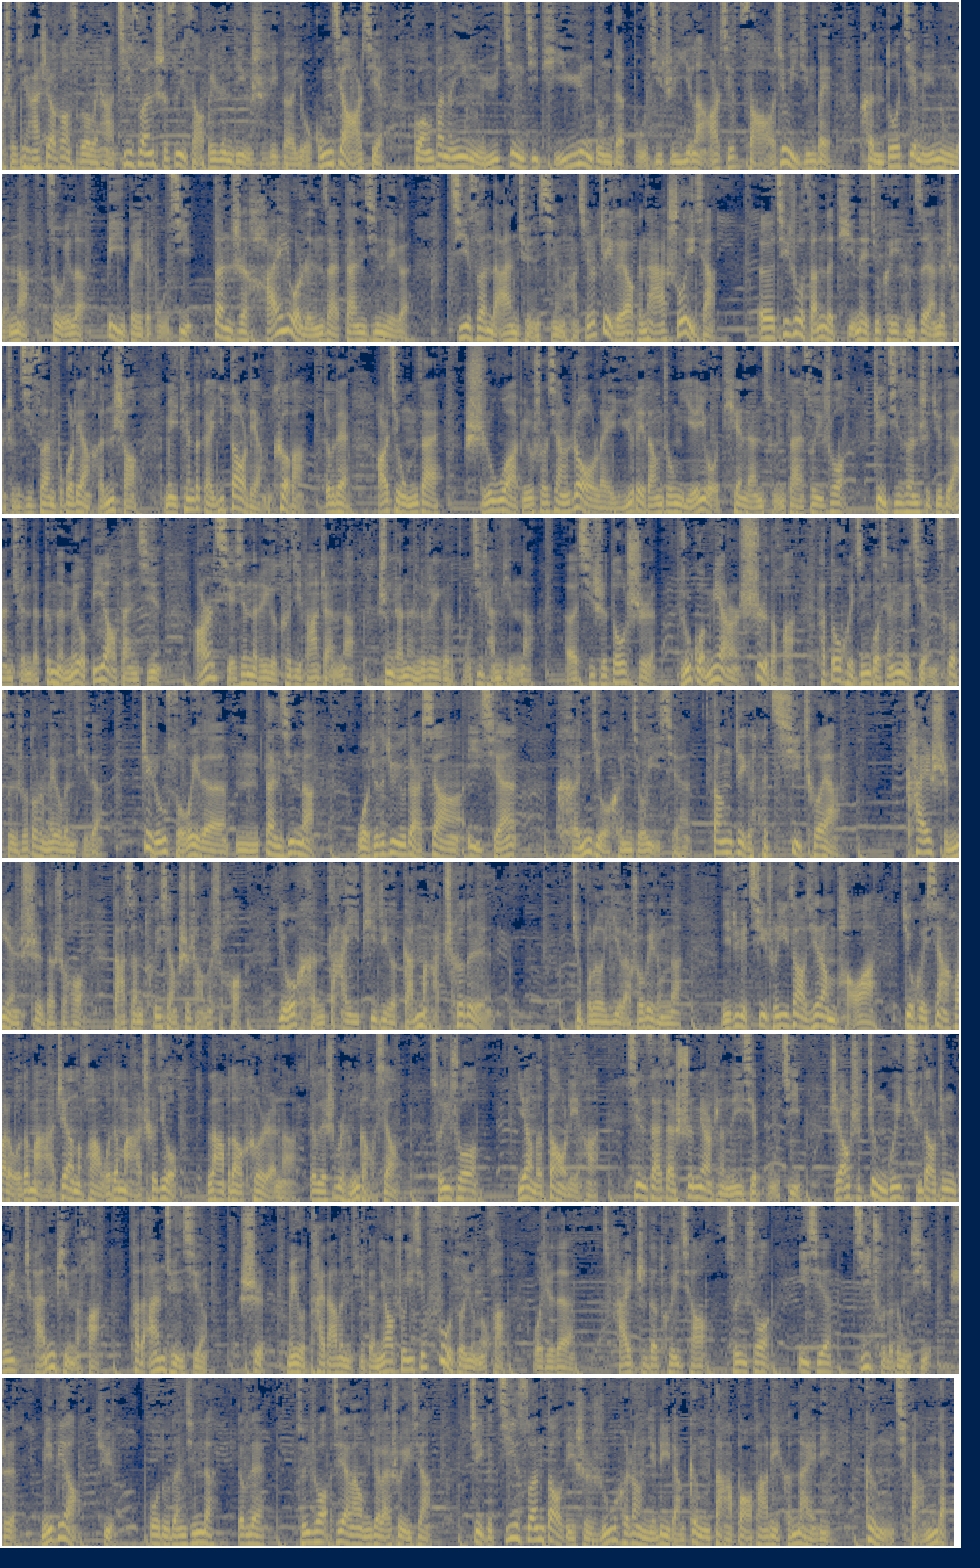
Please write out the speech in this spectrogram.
首先还是要告诉各位哈，肌酸是最早被认定是这个有功效，而且广泛的应用于竞技体育运动的补剂之一了，而且早就已经被很多健美运动员呢作为了必备的补剂。但是还有人在担心这个肌酸的安全性哈，其实这个要跟大家说一下。呃，其实咱们的体内就可以很自然的产生肌酸，不过量很少，每天大概一到两克吧，对不对？而且我们在食物啊，比如说像肉类、鱼类当中也有天然存在，所以说这个肌酸是绝对安全的，根本没有必要担心。而且现在这个科技发展呢，生产的很多这个补剂产品呢，呃，其实都是如果面儿试的话，它都会经过相应的检测，所以说都是没有问题的。这种所谓的嗯担心呢，我觉得就有点像以前很久很久以前，当这个 汽车呀。开始面试的时候，打算推向市场的时候，有很大一批这个赶马车的人就不乐意了，说为什么呢？你这个汽车一到街上跑啊，就会吓坏了我的马，这样的话我的马车就拉不到客人了，对不对？是不是很搞笑？所以说一样的道理哈。现在在市面上的一些补剂，只要是正规渠道、正规产品的话，它的安全性是没有太大问题的。你要说一些副作用的话，我觉得。还值得推敲，所以说一些基础的东西是没必要去过度担心的，对不对？所以说接下来我们就来说一下这个肌酸到底是如何让你力量更大、爆发力和耐力更强的。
